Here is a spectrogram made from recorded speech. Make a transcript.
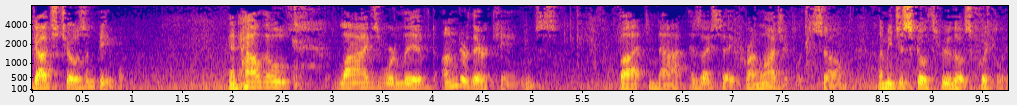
God's chosen people and how those lives were lived under their kings, but not, as I say, chronologically. So let me just go through those quickly.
